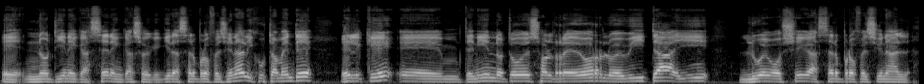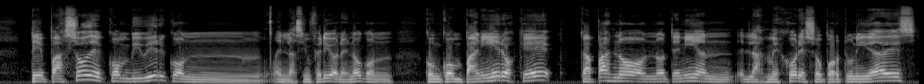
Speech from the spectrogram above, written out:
eh, no tiene que hacer en caso de que quiera ser profesional y justamente el que eh, teniendo todo eso alrededor lo evita y luego llega a ser profesional. ¿Te pasó de convivir con en las inferiores, ¿no? Con, con compañeros que capaz no, no tenían las mejores oportunidades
